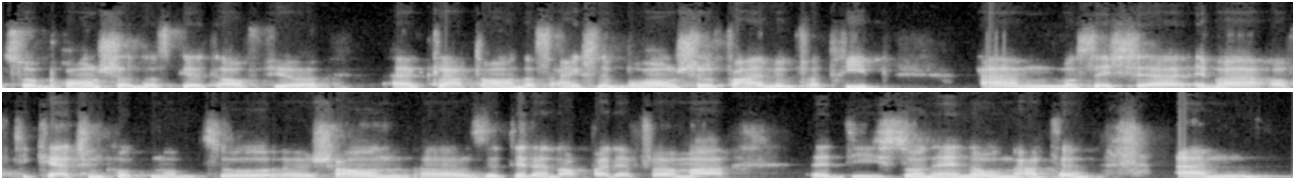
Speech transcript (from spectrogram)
zur Branche. Das gilt auch für äh, Claton. Das ist eigentlich eine Branche, vor allem im Vertrieb, ähm, muss ich äh, immer auf die Kärtchen gucken, um zu äh, schauen, äh, sind die denn auch bei der Firma, äh, die ich so in Erinnerung hatte. Ähm,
